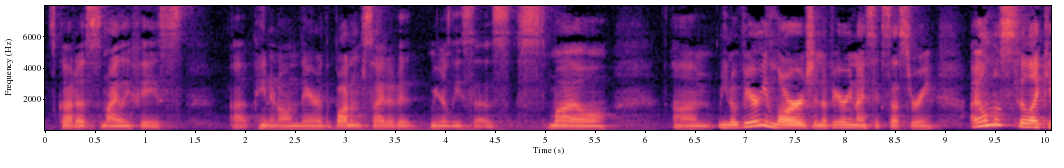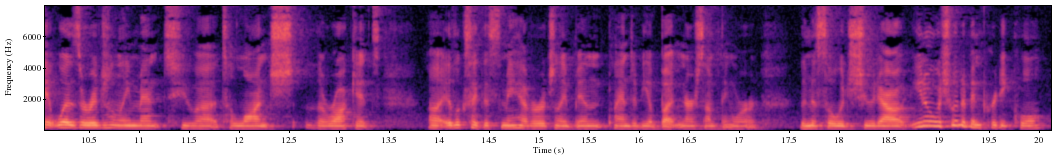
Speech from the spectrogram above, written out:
It's got a smiley face uh, painted on there. The bottom side of it merely says smile. Um, you know, very large and a very nice accessory. I almost feel like it was originally meant to uh, to launch the rocket. Uh, it looks like this may have originally been planned to be a button or something where the missile would shoot out. You know, which would have been pretty cool,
